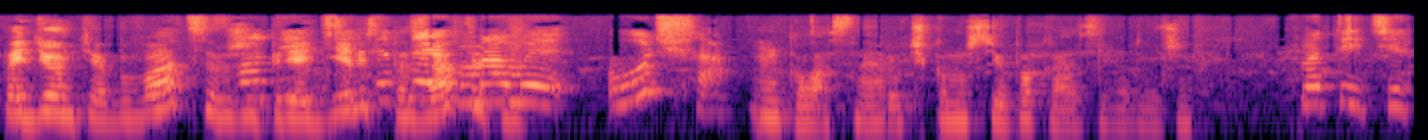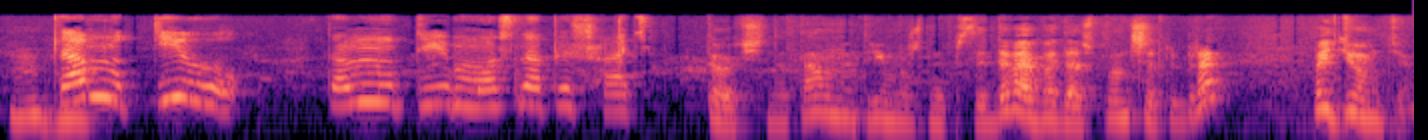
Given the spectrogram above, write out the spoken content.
Пойдемте обуваться, уже переоделись, позавтракали. Мамы лучше. Ну, классная ручка, мы ее показывали уже. Смотрите, Мгм. там внутри, там внутри можно писать. Точно, там внутри можно написать. Давай, Бадаш, планшет убирай. Пойдемте.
